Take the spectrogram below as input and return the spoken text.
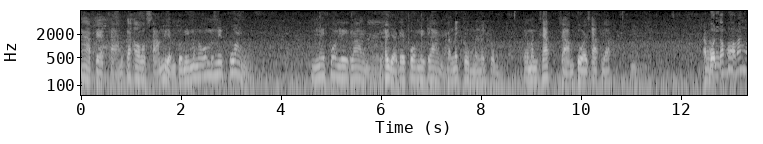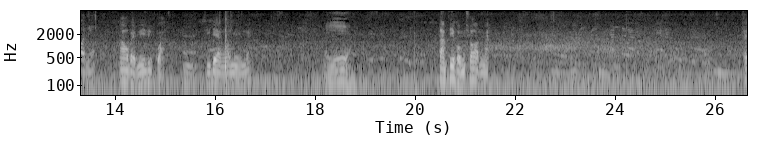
ห้าแปดสามก็เอาสามเหลี่ยมตัวนี้มันโอ้มันไม่พ่วงมัน ไม่พ่วงเลขล่างเราอยากได้พ่วงเลขล่างมัอะนไม่กลุ่มมันไม่กลุ่มแต่มันชัดสามตัวชัดแล้วเอาบนก็พอมั้งวันนี้เอาแบบนี้ดีกว่า อ่าสีแดงเรามีไหมนี่ตามที่ผมชอบนะไอ้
